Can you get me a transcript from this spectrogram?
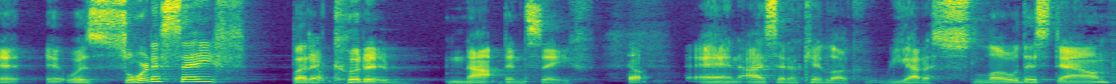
It it was sort of safe, but it could have not been safe. Yep. And I said, okay, look, we got to slow this down,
